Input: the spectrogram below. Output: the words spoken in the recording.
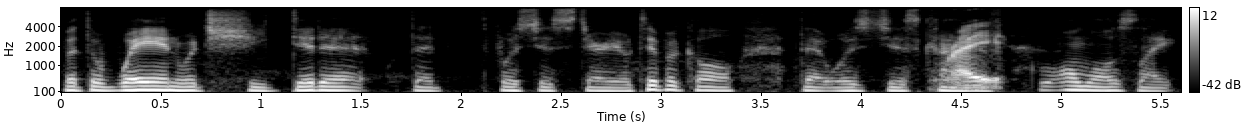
but the way in which she did it that was just stereotypical that was just kind Right. of almost like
